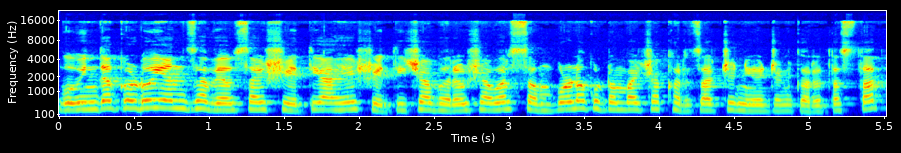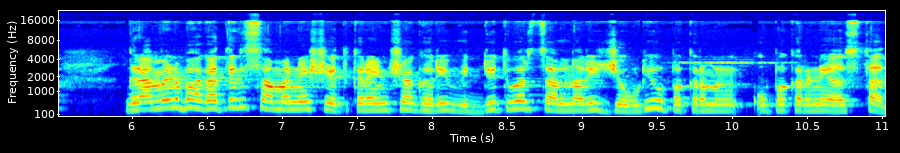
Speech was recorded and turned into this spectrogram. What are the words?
गोविंद कडू यांचा व्यवसाय शेती आहे. शेतीच्या भरवशावर संपूर्ण कुटुंबाच्या खर्चाचे नियोजन करत असतात. ग्रामीण भागातील सामान्य शेतकऱ्यांच्या घरी विद्युतवर चालणारी जेवढी उपक्रम उपकरणे असतात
